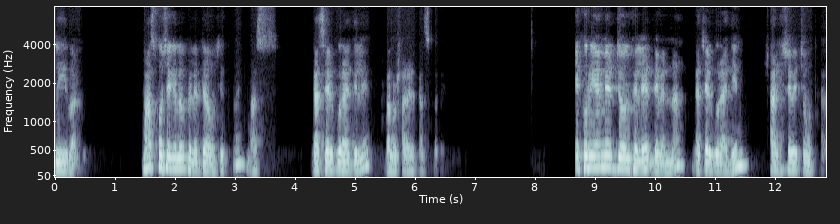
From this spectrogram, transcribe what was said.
দুই বাড়বে। মাছ পচে গেলেও ফেলে দেওয়া উচিত নয়। মাছ গাছের গোড়ায় দিলে ভালো সারের কাজ করে। অ্যাকোরিয়ামের জল ফেলে দেবেন না। গাছের গোড়ায় দিন, সার হিসেবে চমৎকার।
